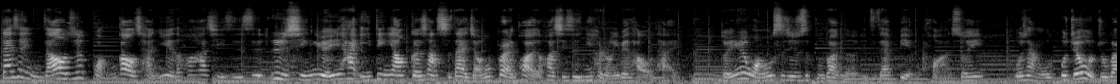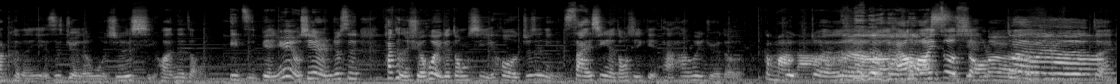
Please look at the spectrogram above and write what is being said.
但是你知道，就是广告产业的话，它其实是日新月异，它一定要跟上时代脚步，不然快的话，其实你很容易被淘汰。对，因为网络世界就是不断的一直在变化，所以我想我我觉得我主管可能也是觉得我就是喜欢那种一直变，因为有些人就是他可能学会一个东西以后，就是你塞新的东西给他，他会觉得干嘛啦？对 还要花好不容易做熟了对对对对对。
